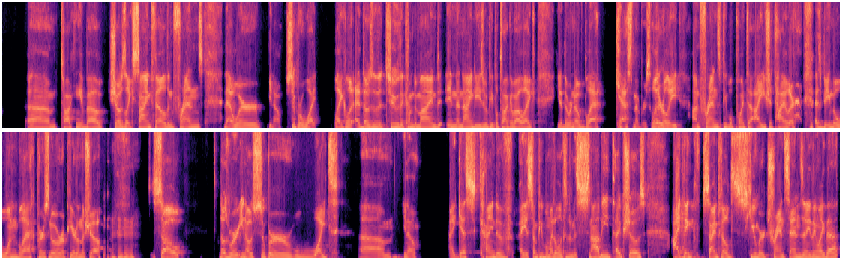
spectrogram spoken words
um, talking about shows like Seinfeld and Friends that were, you know, super white. Like those are the two that come to mind in the 90s when people talk about like, you know, there were no black cast members. Literally on Friends, people point to Aisha Tyler as being the one black person who ever appeared on the show. so those were you know super white um you know i guess kind of i guess some people might have looked at them as snobby type shows. I think seinfeld's humor transcends anything like that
